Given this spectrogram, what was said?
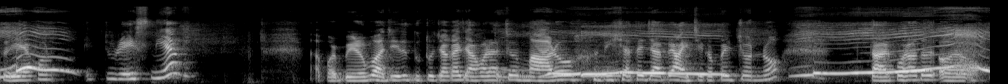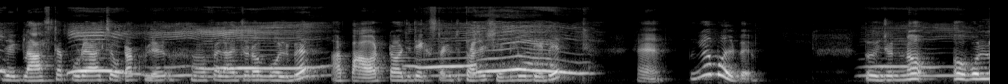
তো এখন একটু রেস্ট নিয়ে, তারপর বেরোবো। আজ যেহেতু দুটো জায়গায় যাওয়ার আছে, ওর মারও দির সাথে যাবে আই চেক আপের জন্য। তারপর হয়তো যে গ্লাসটা পড়ে আছে, ওটা খুলে ফেলার জন্য বলবে। আর পাওয়ারটাও যদি এক্সট্রা কিছু থাকে, সেগুলো দেবে। হ্যাঁ তুমিও বলবে। তো ওই জন্য ও বলল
